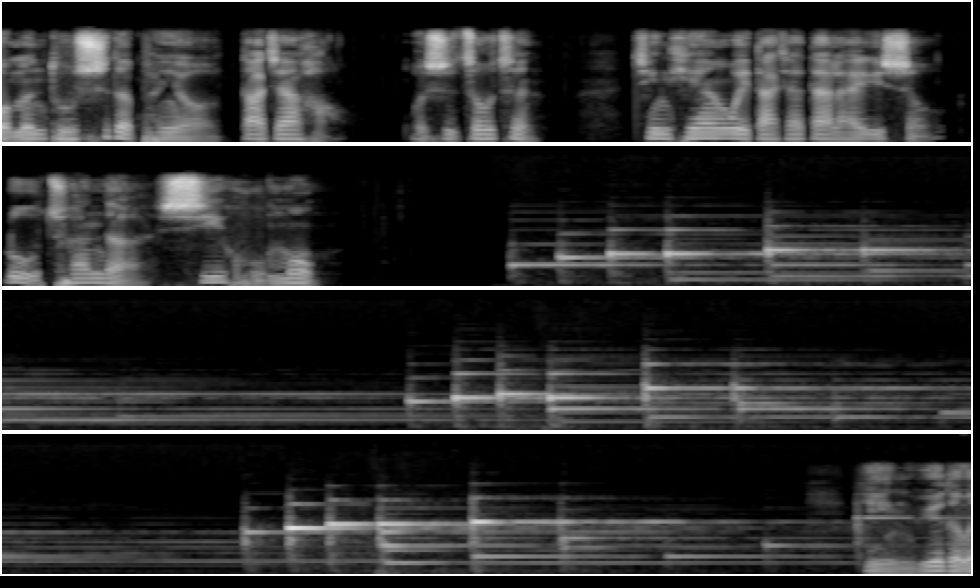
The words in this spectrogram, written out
我们读诗的朋友，大家好，我是周正，今天为大家带来一首陆川的《西湖梦》。隐约的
